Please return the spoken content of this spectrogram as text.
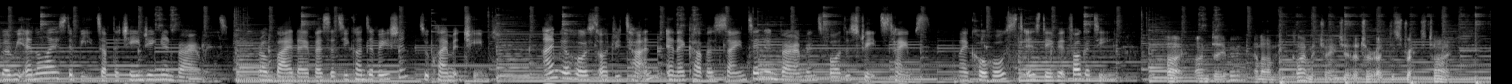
where we analyze the beats of the changing environment, from biodiversity conservation to climate change. I'm your host, Audrey Tan, and I cover science and environment for The Straits Times. My co host is David Fogarty. Hi, I'm David, and I'm the climate change editor at The Straits Times.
